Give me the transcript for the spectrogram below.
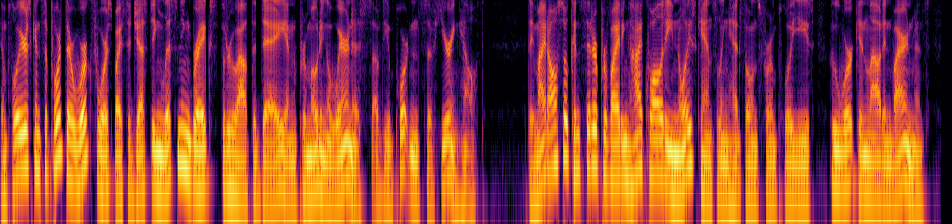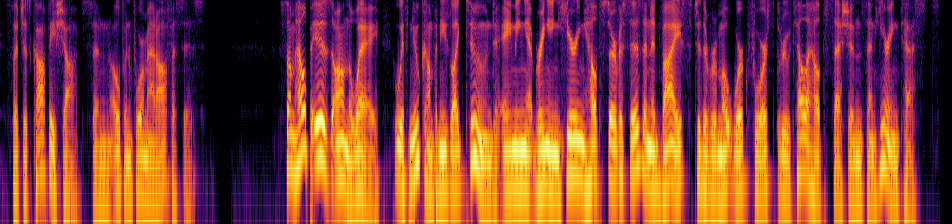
Employers can support their workforce by suggesting listening breaks throughout the day and promoting awareness of the importance of hearing health. They might also consider providing high quality noise canceling headphones for employees who work in loud environments, such as coffee shops and open format offices. Some help is on the way, with new companies like Tuned aiming at bringing hearing health services and advice to the remote workforce through telehealth sessions and hearing tests.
